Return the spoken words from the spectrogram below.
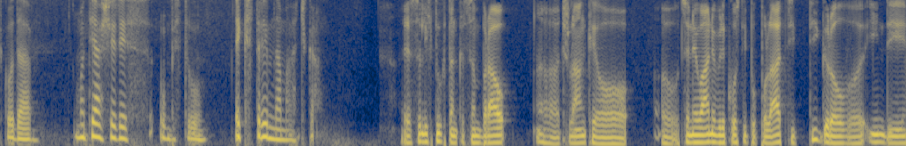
Tako da Matjaš je res v bistvu ekstremna mačka. Jaz sem jih tukaj, ker sem bral uh, članke o, o ocenjevanju velikosti populacij tigrov v Indiji,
